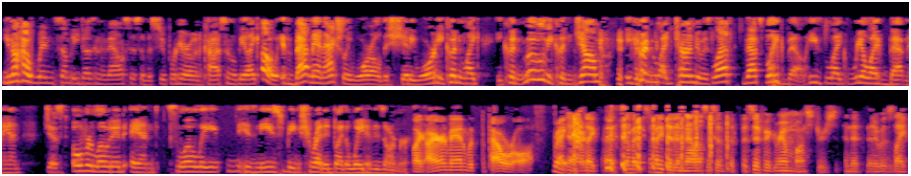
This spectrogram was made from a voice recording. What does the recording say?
You know how when somebody does an analysis of a superhero in a costume, they'll be like, "Oh, if Batman actually wore all this shit he wore, he couldn't like he couldn't move, he couldn't jump, he couldn't like turn to his left." That's Blake Bell. He's like real life Batman, just overloaded and slowly his knees being shredded by the weight of his armor. Like Iron Man with the power off. Right. Yeah, like uh, somebody somebody did an analysis of the Pacific Rim monsters, and that that it was like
